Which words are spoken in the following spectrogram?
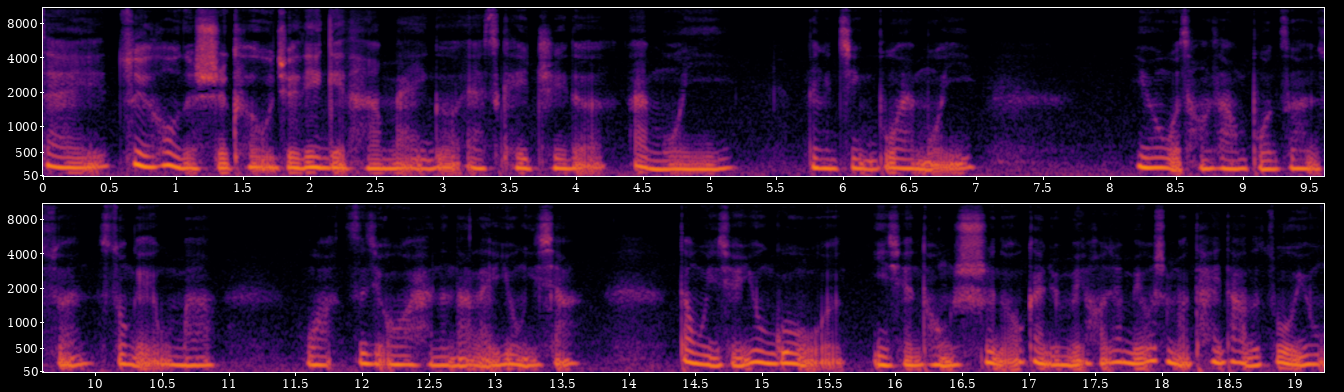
在最后的时刻，我决定给她买一个 SKG 的按摩仪，那个颈部按摩仪，因为我常常脖子很酸，送给我妈，我自己偶尔还能拿来用一下。但我以前用过我以前同事的，我感觉没好像没有什么太大的作用。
